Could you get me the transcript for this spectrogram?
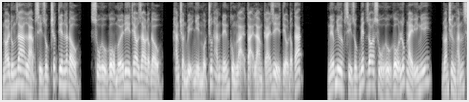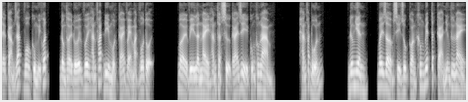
Nói đúng ra là sỉ dục trước tiên lắc đầu, sủ hữu gỗ mới đi theo dao động đầu, hắn chuẩn bị nhìn một chút hắn đến cùng lại tại làm cái gì tiểu động tác. Nếu như sỉ dục biết rõ sủ hữu gỗ lúc này ý nghĩ, đoán chừng hắn sẽ cảm giác vô cùng bị khuất, đồng thời đối với hắn phát đi một cái vẻ mặt vô tội. Bởi vì lần này hắn thật sự cái gì cũng không làm. Hắn phát bốn. Đương nhiên bây giờ sỉ dục còn không biết tất cả những thứ này,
